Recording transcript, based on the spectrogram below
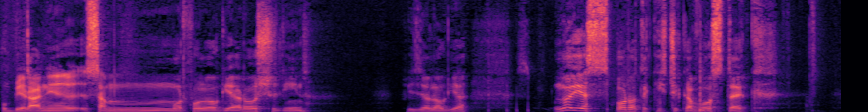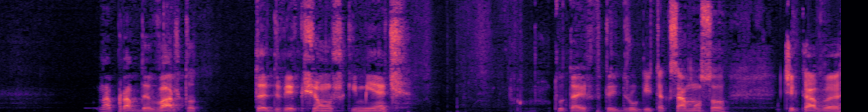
pobieranie, sam morfologia roślin, fizjologia. No jest sporo takich ciekawostek. Naprawdę warto te dwie książki mieć. Tutaj w tej drugiej tak samo są ciekawe.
